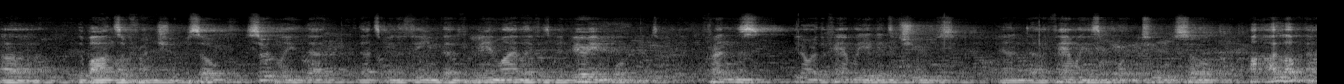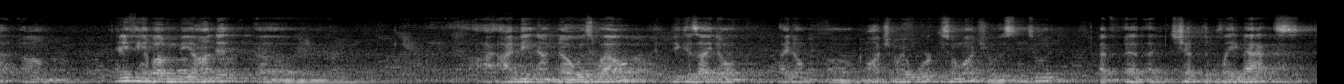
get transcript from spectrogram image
uh, the bonds of friendship. So certainly that, that's been a theme that for me in my life has been very important. Friends, you know, are the family you get to choose and uh, family is important too. So I, I love that. Um, anything above and beyond it, uh, I, may not know as well because I don't I don't uh, watch my work so much or listen to it. I've, I've, I've checked the playbacks,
